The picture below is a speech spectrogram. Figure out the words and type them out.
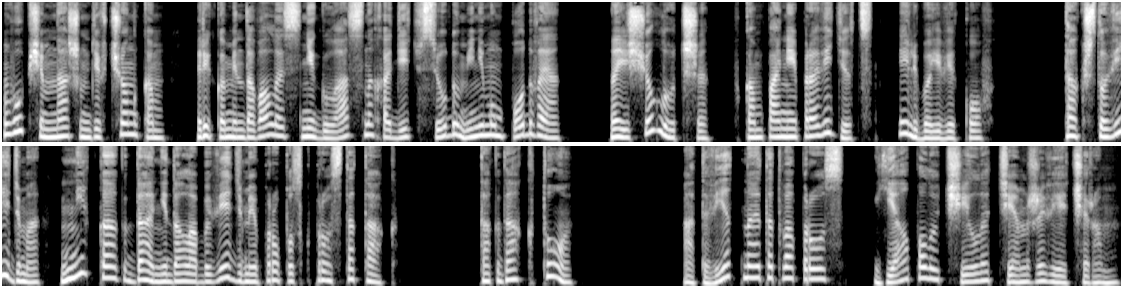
В общем, нашим девчонкам рекомендовалось негласно ходить всюду минимум подвое, а еще лучше в компании провидец или боевиков. Так что ведьма никогда не дала бы ведьме пропуск просто так. Тогда кто? Ответ на этот вопрос я получила тем же вечером.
